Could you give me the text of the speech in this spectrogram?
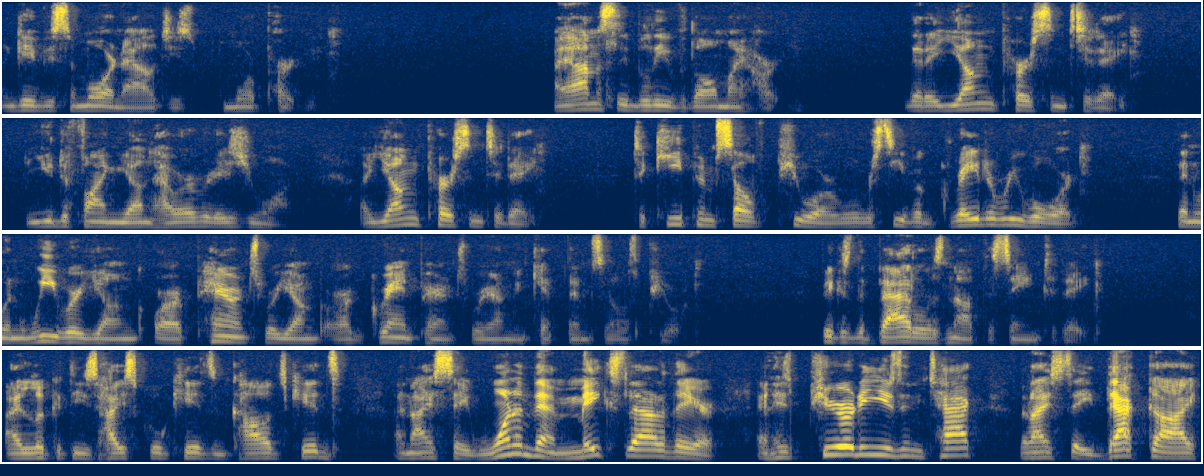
I'll give you some more analogies, more pertinent. I honestly believe with all my heart that a young person today, and you define young however it is you want. a young person today to keep himself pure will receive a greater reward than when we were young, or our parents were young, or our grandparents were young and kept themselves pure. Because the battle is not the same today. I look at these high school kids and college kids, and I say, one of them makes it out of there, and his purity is intact, then I say, that guy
